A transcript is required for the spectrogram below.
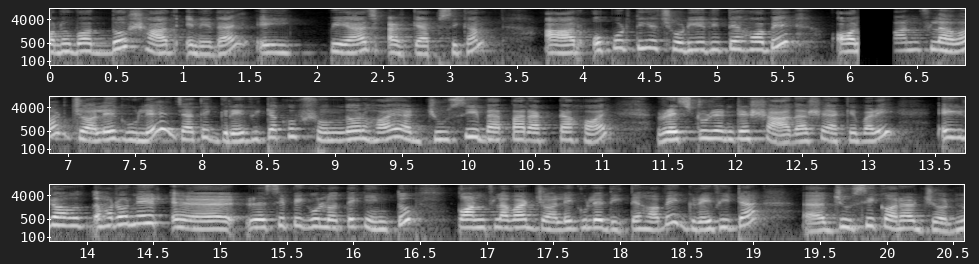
অনবদ্য স্বাদ এনে দেয় এই পেঁয়াজ আর ক্যাপসিকাম আর ওপর দিয়ে ছড়িয়ে দিতে হবে কর্নফ্লাওয়ার জলে গুলে যাতে গ্রেভিটা খুব সুন্দর হয় আর জুসি ব্যাপার একটা হয় রেস্টুরেন্টের স্বাদ আসে একেবারেই। এই ধরনের রেসিপিগুলোতে কিন্তু কর্নফ্লাওয়ার জলে গুলে দিতে হবে গ্রেভিটা জুসি করার জন্য।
